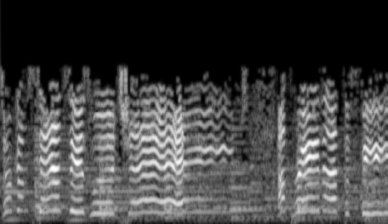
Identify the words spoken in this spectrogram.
circumstances would change. I pray that the fear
